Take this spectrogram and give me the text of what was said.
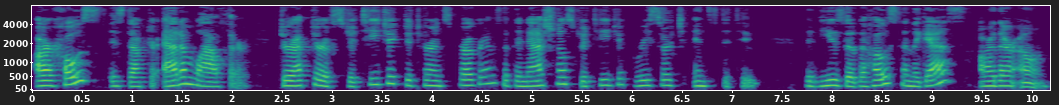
Our host is Dr. Adam Lowther, Director of Strategic Deterrence Programs at the National Strategic Research Institute. The views of the host and the guests are their own.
